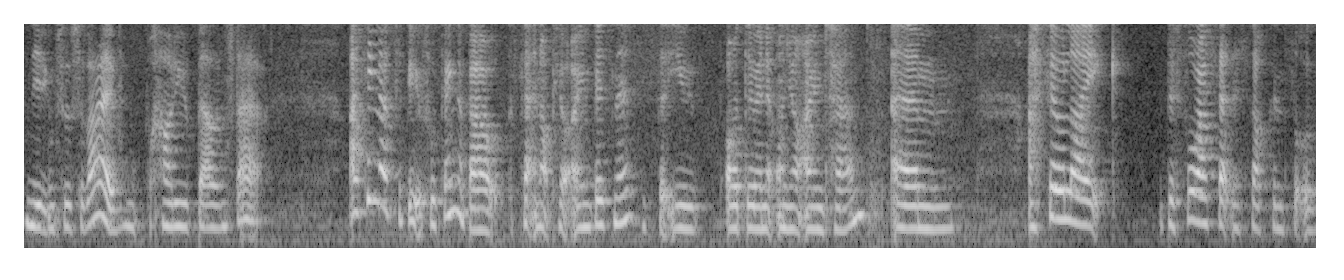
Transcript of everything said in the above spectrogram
needing to survive. How do you balance that? I think that's the beautiful thing about setting up your own business is that you are doing it on your own terms. Um, I feel like before I set this up and sort of,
